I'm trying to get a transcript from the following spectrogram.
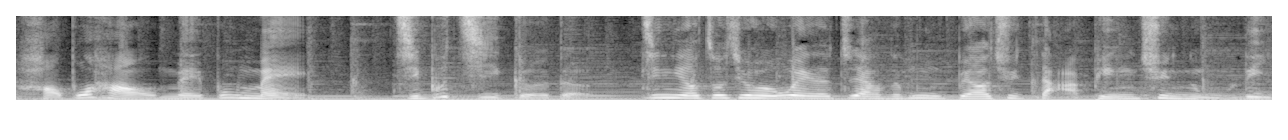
好不好、美不美、及不及格的。金牛座就会为了这样的目标去打拼、去努力。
